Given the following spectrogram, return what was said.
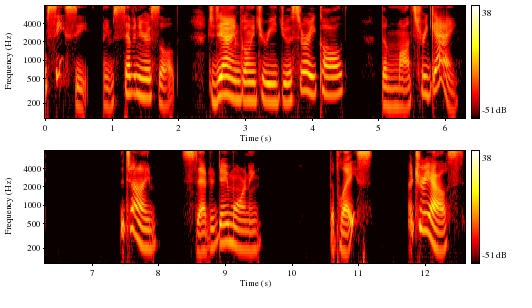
I'm Cece. I'm seven years old. Today I'm going to read you a story called The Monster Gang. The time, Saturday morning. The place, a treehouse.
